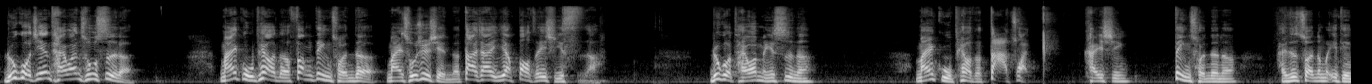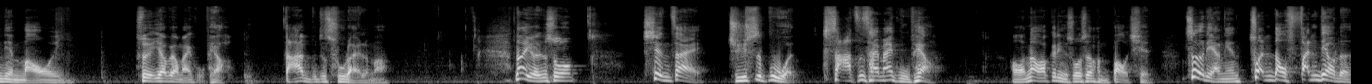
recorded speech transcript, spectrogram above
如果今天台湾出事了，买股票的、放定存的、买储蓄险的，大家一样抱着一起死啊。如果台湾没事呢，买股票的大赚。开心，定存的呢，还是赚那么一点点毛而已，所以要不要买股票？答案不就出来了吗？那有人说，现在局势不稳，傻子才买股票。哦，那我要跟你说声很抱歉，这两年赚到翻掉的，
